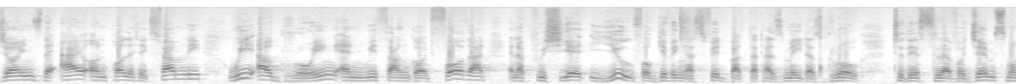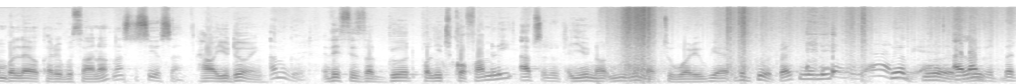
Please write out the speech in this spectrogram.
joins the Eye on Politics family. We are growing and we thank God for that and appreciate you for giving us feedback that has made us grow to this level. James Mamboleo, karibu sana. Nice to see you, sir. How are you doing? I'm good. This is a good political family. Absolutely. You know, you don't have to worry. We are we're good, right? Yeah, we are good. I love We- it, but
